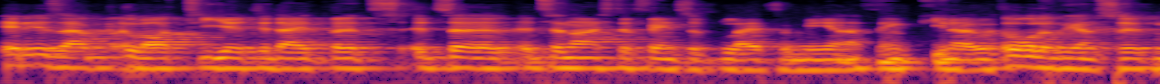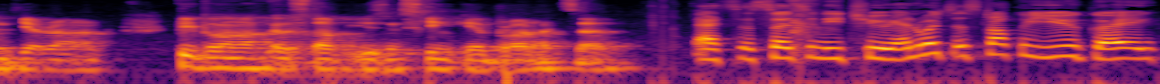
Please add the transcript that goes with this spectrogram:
it is up a lot year to date, but it's it's a it's a nice defensive play for me. And I think you know with all of the uncertainty around, people are not going to stop using skincare products. So that's certainly true. And which stock are you going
